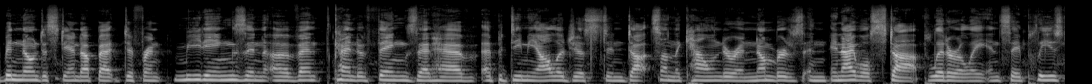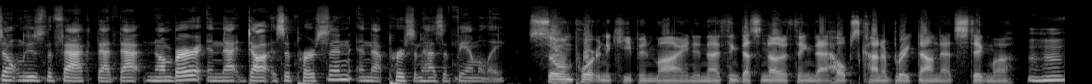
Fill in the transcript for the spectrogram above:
been known to stand up at different meetings and event kind of things that have epidemiologists and dots on the calendar and numbers and and I will stop literally and say please don't lose the fact that that number and that dot is a person and that person has a family so important to keep in mind and i think that's another thing that helps kind of break down that stigma. Mm-hmm.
